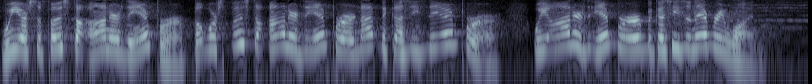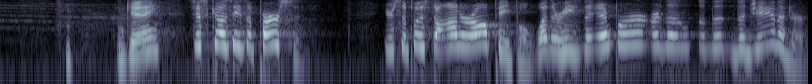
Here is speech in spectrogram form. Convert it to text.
we are supposed to honor the emperor, but we're supposed to honor the emperor not because he's the emperor. We honor the emperor because he's an everyone. okay? Just because he's a person. You're supposed to honor all people, whether he's the emperor or the, the, the janitor.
